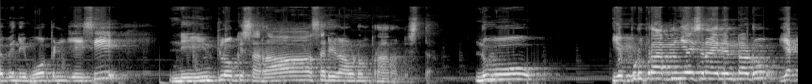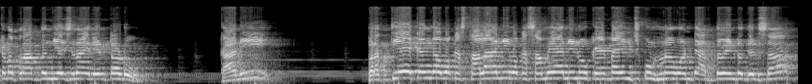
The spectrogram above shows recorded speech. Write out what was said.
గవిని ఓపెన్ చేసి నీ ఇంట్లోకి సరాసరి రావడం ప్రారంభిస్తాడు. నువ్వు ఎప్పుడు ప్రార్థన చేసినా ఆయన వింటాడు ఎక్కడ ప్రార్థన చేసినా ఆయన వింటాడు. కానీ ప్రత్యేకంగా ఒక స్థలాన్ని ఒక సమయాన్ని నువ్వు కేటాయించుకుంటున్నావు అంటే అర్థం ఏంటో తెలుసా?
